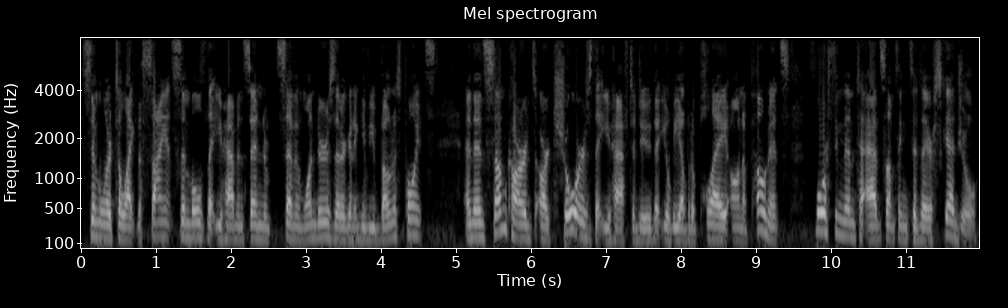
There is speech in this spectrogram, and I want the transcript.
similar to like the science symbols that you have in Seven Wonders that are going to give you bonus points. And then some cards are chores that you have to do that you'll be able to play on opponents, forcing them to add something to their schedule.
